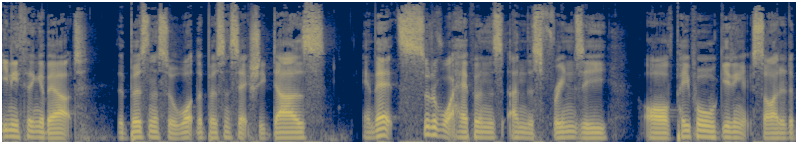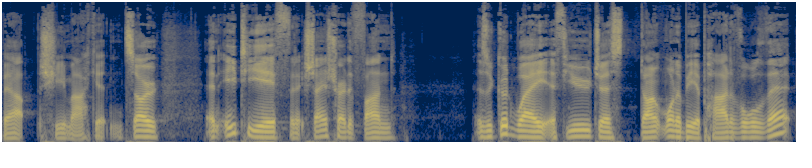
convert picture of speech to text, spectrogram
anything about the business or what the business actually does. And that's sort of what happens in this frenzy of people getting excited about the share market. And so, an ETF, an exchange traded fund, is a good way if you just don't want to be a part of all of that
